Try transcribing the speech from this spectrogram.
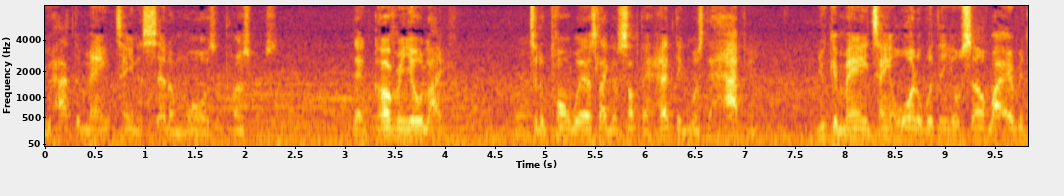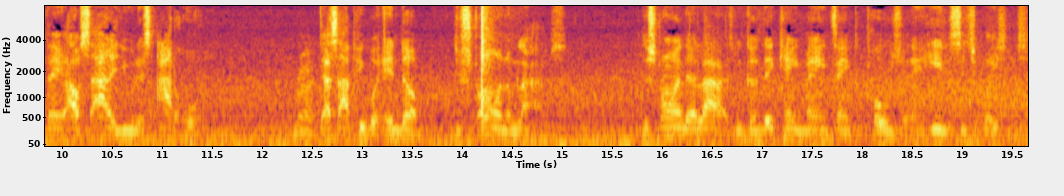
You have to maintain a set of morals and principles that govern your life. Right. to the point where it's like if something hectic was to happen, you can maintain order within yourself while everything outside of you is out of order. Right. That's how people end up destroying them lives, destroying their lives because they can't maintain composure in heated situations.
